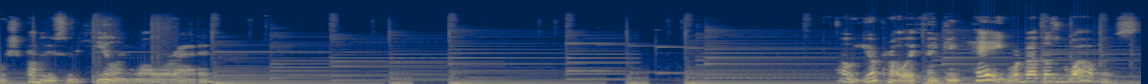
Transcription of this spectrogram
We should probably do some healing while we're at it. Oh, you're probably thinking, hey, what about those guavas?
